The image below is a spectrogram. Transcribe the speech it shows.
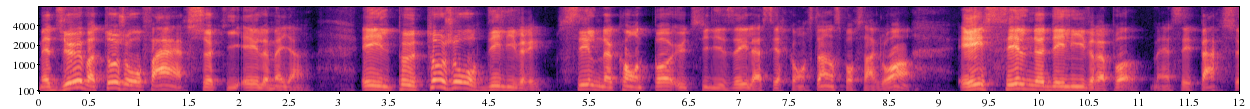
Mais Dieu va toujours faire ce qui est le meilleur. Et il peut toujours délivrer s'il ne compte pas utiliser la circonstance pour sa gloire. Et s'il ne délivre pas, ben c'est parce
